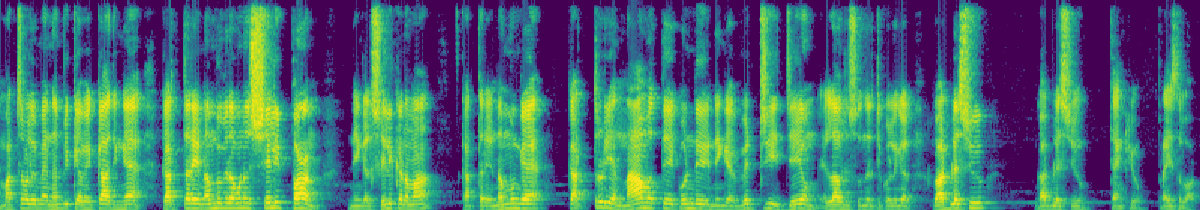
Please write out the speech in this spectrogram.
மற்றவர்களுமே நம்பிக்கை வைக்காதீங்க. கர்த்தரை நம்புகிறவனும் செழிப்பான். நீங்கள் செழிக்கணுமா? கர்த்தரை நம்புங்க. கர்த்தருடைய நாமத்தை கொண்டு நீங்கள் வெற்றி ஜெயம் எல்லாவற்றையும் சுதந்திரத்துக் கொள்ளுங்கள். God bless you God bless you thank you praise the Lord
